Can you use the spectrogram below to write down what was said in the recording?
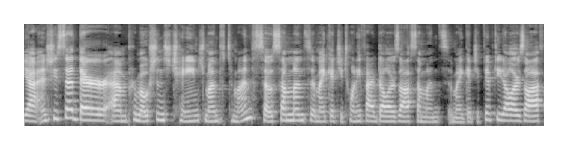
Yeah, and she said their um, promotions change month to month. So some months it might get you $25 off, some months it might get you $50 off.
